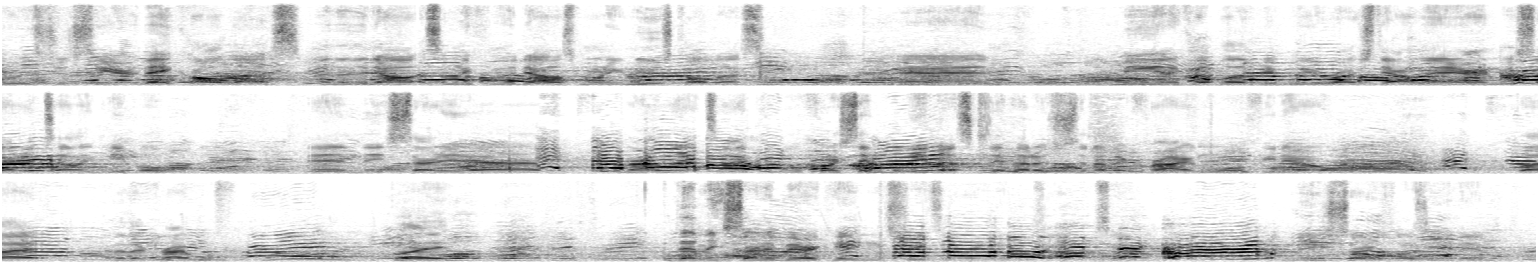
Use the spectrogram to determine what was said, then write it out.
who was just here. They called us, and then the somebody from the Dallas Morning News called us, and me and a couple other people, we rushed down there and we started telling people, and they started uh, around that time. People, of course, they didn't believe us because they thought it was just another crying wolf, you know. But another crying wolf. But then they started barricading the streets and. So, and they started closing it in.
